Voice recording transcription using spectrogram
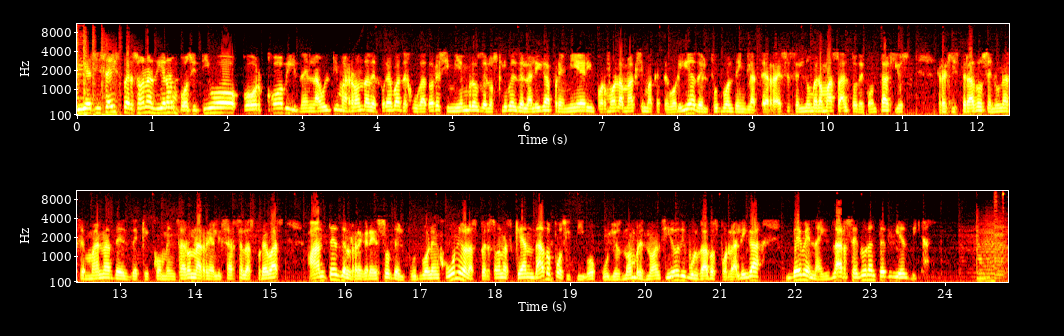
16 personas dieron positivo por COVID en la última ronda de pruebas de jugadores y miembros de los clubes de la Liga Premier, informó la máxima categoría del fútbol de Inglaterra. Ese es el número más alto de contagios registrados en una semana desde que comenzaron a realizarse las pruebas antes del regreso del fútbol en junio. Las personas que han dado positivo, cuyos nombres no han sido divulgados por la liga, deben aislarse durante 10 días. Bye.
